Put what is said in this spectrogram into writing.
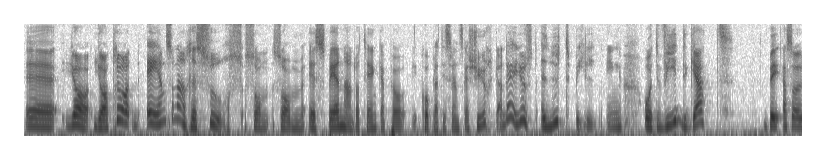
Eh, jag, jag tror att en sån här resurs som, som är spännande att tänka på kopplat till Svenska kyrkan, det är just utbildning och ett vidgat Be, alltså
